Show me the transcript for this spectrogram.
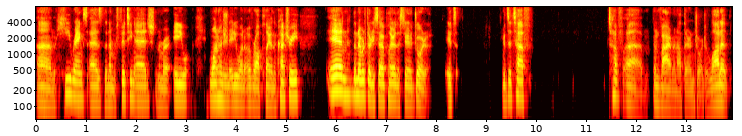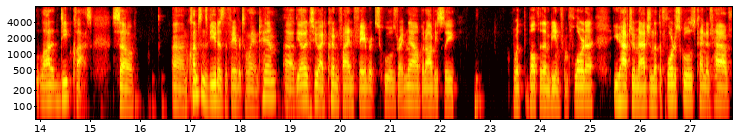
Um, he ranks as the number 15 edge, number 80, 181 overall player in the country, and the number 37 player in the state of Georgia. It's it's a tough tough uh, environment out there in Georgia. A lot of a lot of deep class. So um, Clemson's viewed as the favorite to land him. Uh, the other two I couldn't find favorite schools right now, but obviously with both of them being from Florida, you have to imagine that the Florida schools kind of have,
